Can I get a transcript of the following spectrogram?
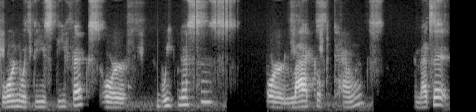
born with these defects or weaknesses or lack of talents, and that's it.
